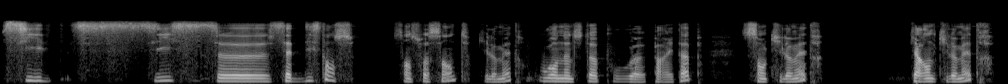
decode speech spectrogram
si, si cette distance, 160 km, ou en non-stop ou par étape, 100 km, 40 km,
